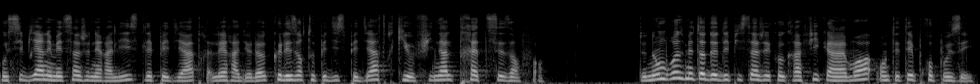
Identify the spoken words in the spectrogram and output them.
aussi bien les médecins généralistes, les pédiatres, les radiologues que les orthopédistes pédiatres qui au final traitent ces enfants. De nombreuses méthodes de dépistage échographique à un mois ont été proposées.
